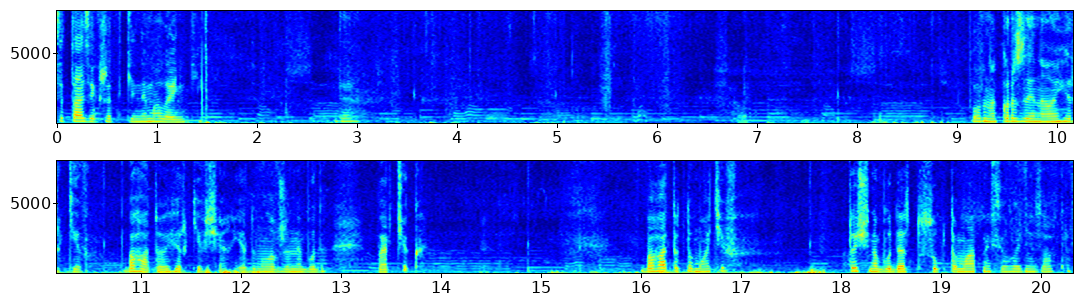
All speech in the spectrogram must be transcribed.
Це тазик вже такий немаленький. Да. Повна корзина огірків. Багато огірків ще. Я думала, вже не буде. Перчик. Багато томатів. Точно буде суп томатний сьогодні-завтра.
